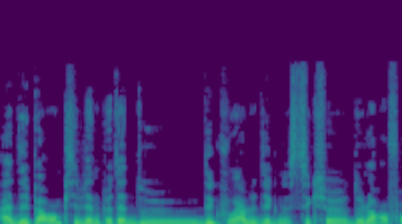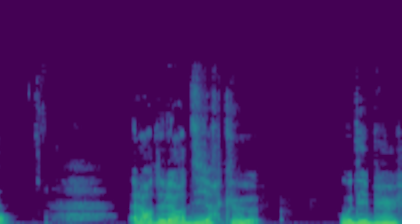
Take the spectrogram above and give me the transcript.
à des parents qui viennent peut-être de découvrir le diagnostic de leur enfant? Alors de leur dire que au début,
